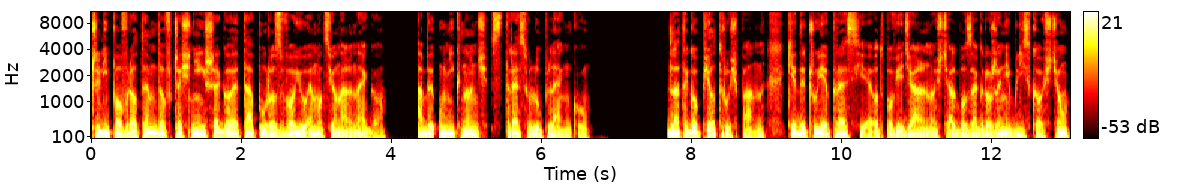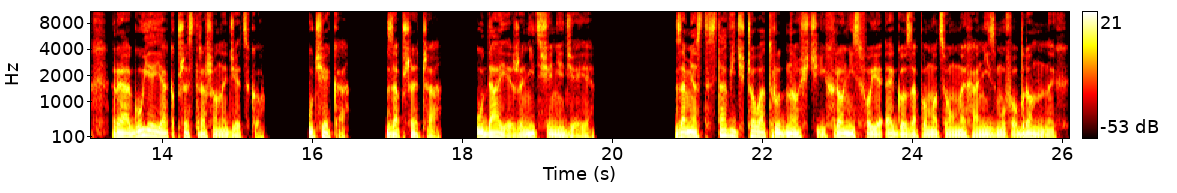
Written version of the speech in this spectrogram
czyli powrotem do wcześniejszego etapu rozwoju emocjonalnego, aby uniknąć stresu lub lęku. Dlatego Piotruś Pan, kiedy czuje presję, odpowiedzialność albo zagrożenie bliskością, reaguje jak przestraszone dziecko. Ucieka, zaprzecza, udaje, że nic się nie dzieje. Zamiast stawić czoła trudności, chroni swoje ego za pomocą mechanizmów obronnych,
